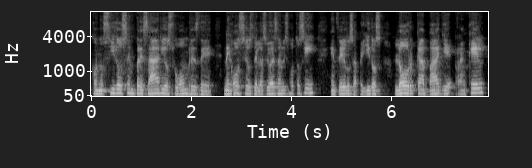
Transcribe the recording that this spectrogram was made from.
conocidos empresarios u hombres de negocios de la ciudad de San Luis Potosí, entre ellos los apellidos Lorca, Valle, Rangel,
